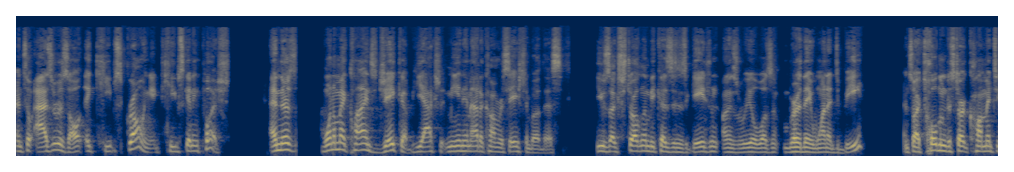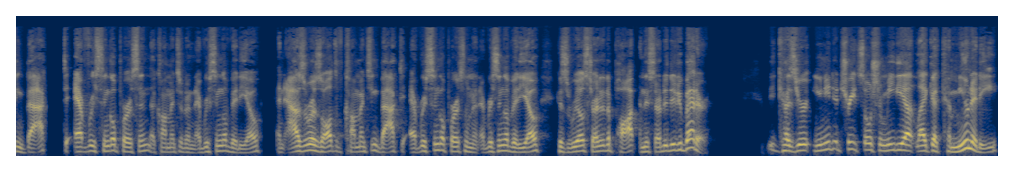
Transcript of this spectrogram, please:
And so as a result, it keeps growing, it keeps getting pushed. And there's one of my clients, Jacob, he actually, me and him had a conversation about this. He was like struggling because his engagement on his reel wasn't where they wanted to be. And so I told him to start commenting back to every single person that commented on every single video. And as a result of commenting back to every single person on every single video, his reel started to pop and they started to do better because you're you need to treat social media like a community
